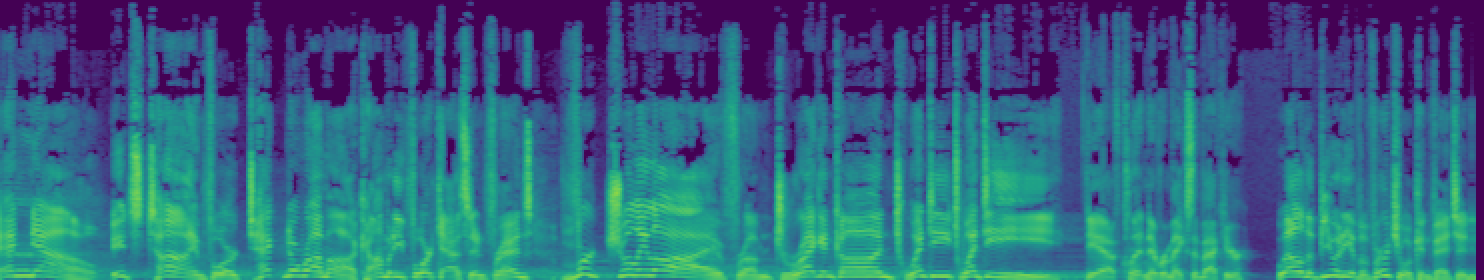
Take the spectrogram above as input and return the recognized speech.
And now it's time for Technorama Comedy Forecast and Friends virtually live from DragonCon 2020. Yeah, if Clint never makes it back here. Well, the beauty of a virtual convention,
